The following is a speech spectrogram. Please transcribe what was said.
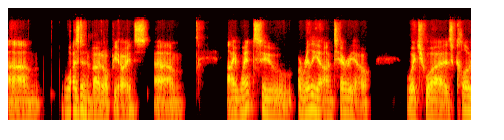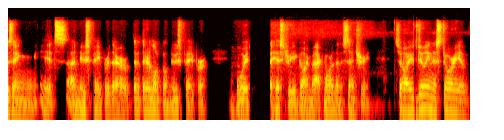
um, wasn't about opioids. Um, I went to Orillia, Ontario which was closing its uh, newspaper there, their, their, local newspaper, mm-hmm. with a history going back more than a century. So I was doing the story of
